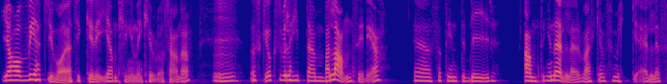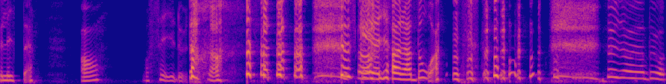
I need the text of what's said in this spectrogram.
jag vet ju vad jag tycker egentligen är kul att träna. Mm. Jag skulle också vilja hitta en balans i det. Eh, så att det inte blir antingen eller, varken för mycket eller för lite. Ja, vad säger du då? Ja. Hur ska jag göra då? Hur gör jag då?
